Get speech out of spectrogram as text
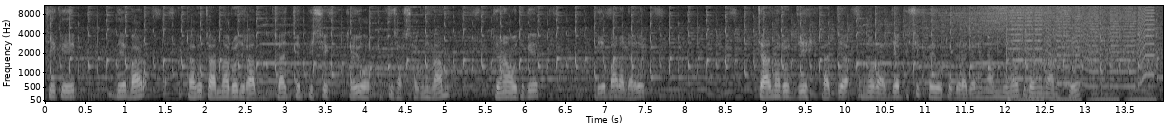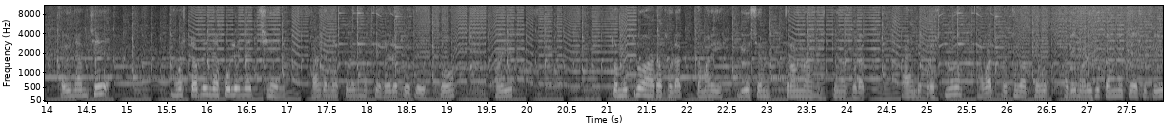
છે કે બે બાર અઢારસો ચારના રોજ રાજ્યાભિષેક થયો હતો તે શાસકનું નામ જણાવો છે કે બે બાર અઢારસો ચારના રોજ જે રાજ્યનો રાજ્યાભિષેક થયો હતો તે રાજાનું નામ જણાવો તેનું નામ છે કયું નામ છે મોસ્ટ ઓફલી નેપોલિયન જ છે કારણ કે નેપોલિયન મુખ્ય હેડ હતો એટલે તો મળીએ તો મિત્રો આ થોડાક તમારી બે સેમ ત્રણના હિસ્ટ્રીના થોડાક આ બે પ્રશ્નો આવા જ પ્રશ્નો સાથે હું ફરી મળીશું તમને ત્યાં સુધી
